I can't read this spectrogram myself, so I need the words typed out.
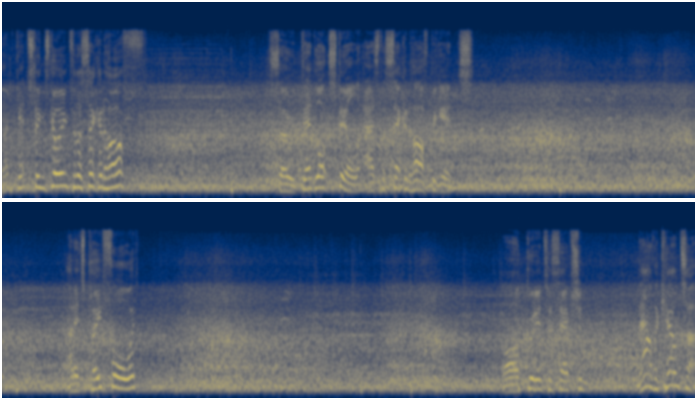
That gets things going for the second half. So deadlock still as the second half begins. And it's played forward. Oh, good interception. Now the counter.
